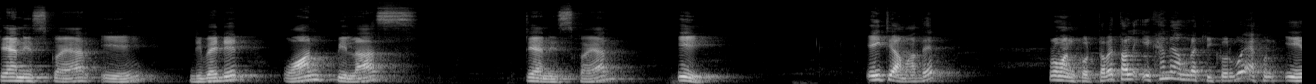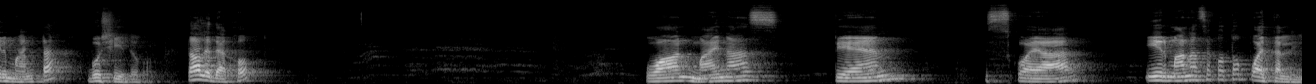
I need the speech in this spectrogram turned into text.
tan square A divided one plus tan square A এইটা আমাদের প্রমাণ করতে হবে। তাহলে এখানে আমরা কি করব? এখন এর মানটা বসিয়ে দেব। তাহলে দেখো ওয়ান মাইনাস টেন স্কোয়ার এর মান আছে কত? পঁয়তাল্লিশ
